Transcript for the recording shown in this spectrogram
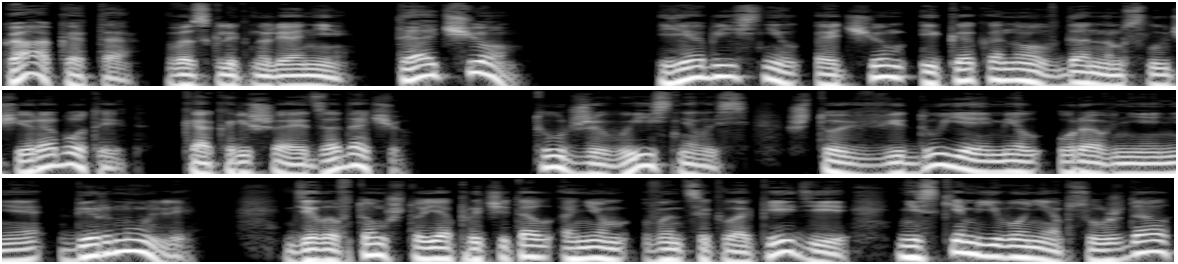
«Как это?» — воскликнули они. «Ты о чем?» Я объяснил, о чем и как оно в данном случае работает, как решает задачу. Тут же выяснилось, что в виду я имел уравнение Бернулли. Дело в том, что я прочитал о нем в энциклопедии, ни с кем его не обсуждал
